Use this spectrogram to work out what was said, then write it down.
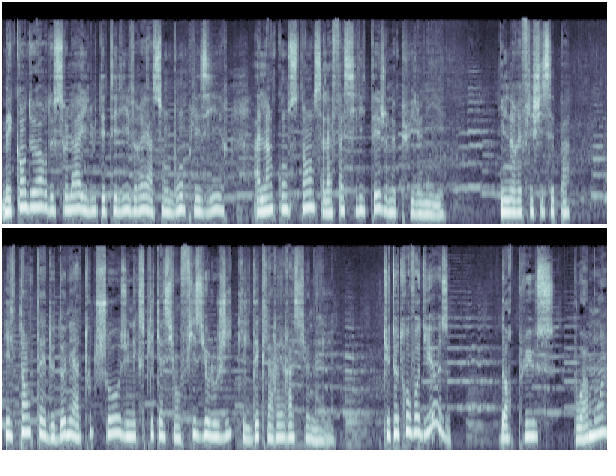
Mais qu'en dehors de cela, il eût été livré à son bon plaisir, à l'inconstance, à la facilité, je ne puis le nier. Il ne réfléchissait pas. Il tentait de donner à toute chose une explication physiologique qu'il déclarait rationnelle. Tu te trouves odieuse? Dors plus, bois moins.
